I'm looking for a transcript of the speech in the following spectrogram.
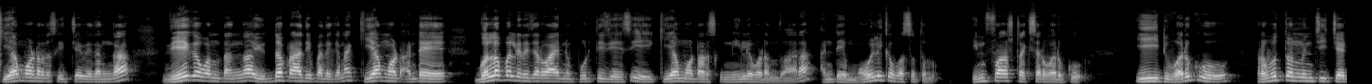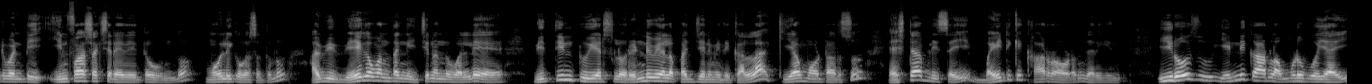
కియా మోటార్స్కి ఇచ్చే విధంగా వేగవంతంగా యుద్ధ ప్రాతిపదికన కియా మోటార్ అంటే గొల్లపల్లి రిజర్వాయర్ని పూర్తి చేసి కియా మోటార్స్కి నీళ్ళు ఇవ్వడం ద్వారా అంటే మౌలిక వసతులు ఇన్ఫ్రాస్ట్రక్చర్ వరకు వీటి వరకు ప్రభుత్వం నుంచి ఇచ్చేటువంటి ఇన్ఫ్రాస్ట్రక్చర్ ఏదైతే ఉందో మౌలిక వసతులు అవి వేగవంతంగా ఇచ్చినందువల్లే విత్ ఇన్ టూ ఇయర్స్లో రెండు వేల పద్దెనిమిది కల్లా కియా మోటార్స్ ఎస్టాబ్లిష్ అయ్యి బయటికి కారు రావడం జరిగింది. ఈరోజు ఎన్ని కార్లు అమ్ముడుపోయాయి?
